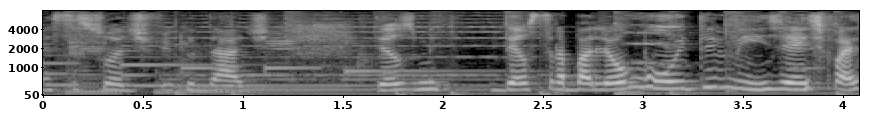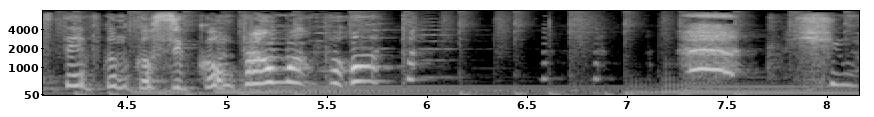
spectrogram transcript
essa sua dificuldade. Deus, me, Deus trabalhou muito em mim, gente. Faz tempo que eu não consigo comprar uma bota e um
